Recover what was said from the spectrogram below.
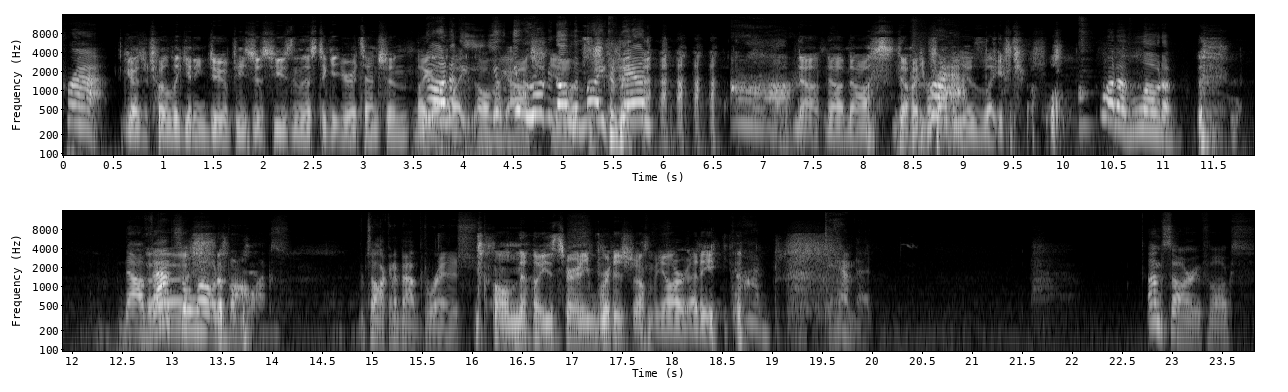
crap! You guys are totally getting duped. He's just using this to get your attention. Like, No, uh, no, like oh my you- you gosh. rubbed you on the mic, man. no, no, no, no. He Crap. probably is like in trouble. what a load of. Now that's a Uh. load of bollocks. We're talking about British. Oh no, he's turning British on me already. God damn it. I'm sorry, folks.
